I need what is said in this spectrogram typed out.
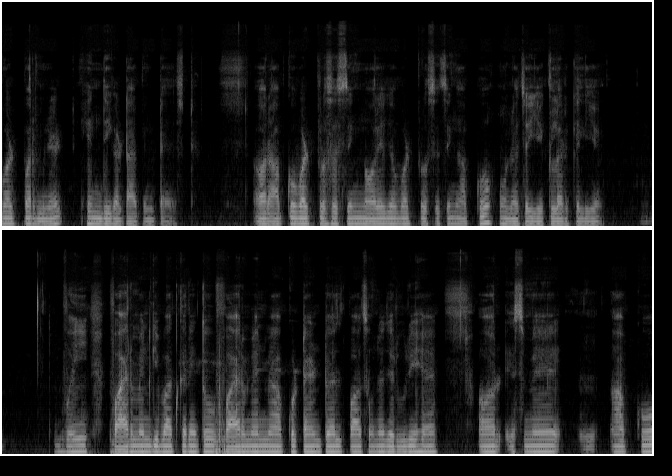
word पर मिनट हिंदी का टाइपिंग टेस्ट और आपको वर्ड प्रोसेसिंग नॉलेज और वर्ड प्रोसेसिंग आपको होना चाहिए क्लर्क के लिए। वहीं फायरमैन की बात करें तो फायरमैन में आपको टेंथ ट्वेल्थ पास होना ज़रूरी है और इसमें आपको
